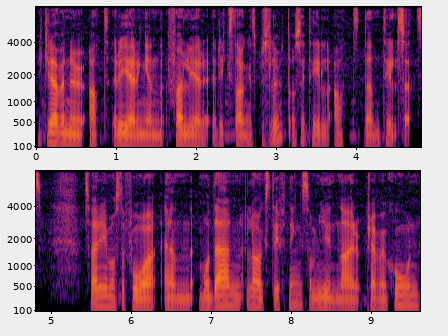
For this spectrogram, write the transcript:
Vi kräver nu att regeringen följer riksdagens beslut och ser till att den tillsätts. Sverige måste få en modern lagstiftning som gynnar prevention,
